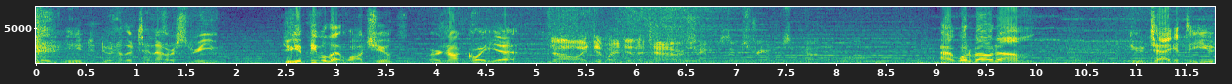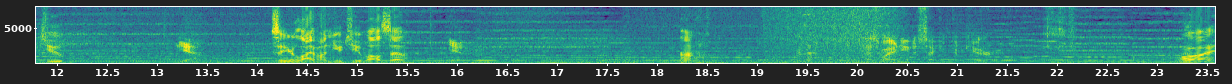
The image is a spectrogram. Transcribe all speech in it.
you need to do another 10 hour stream. Do you get people that watch you? Or not quite yet? No, I did when I did the 10 hour stream because the stream was so goddamn long. Uh, what about, um, do you tag it to YouTube? Yeah, So you're live on YouTube also? yeah. Huh. That's why I need a second computer. Why?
